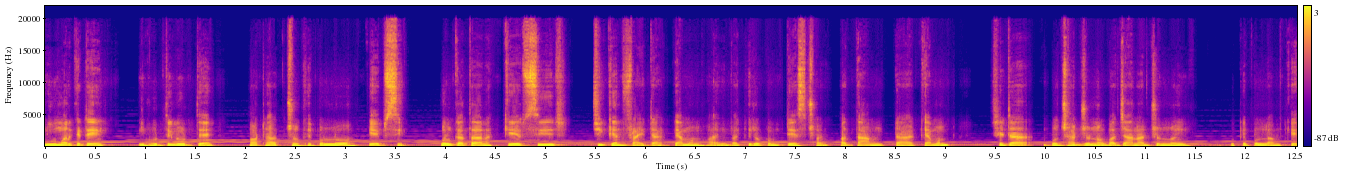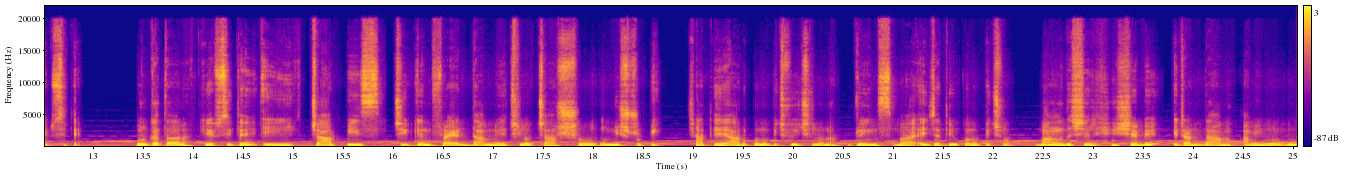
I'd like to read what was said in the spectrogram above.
নিউ মার্কেটে ঘুরতে ঘুরতে হঠাৎ চোখে পড়ল কেএফসি কলকাতার কেএফসির চিকেন ফ্রাইটা কেমন হয় বা কীরকম টেস্ট হয় বা দামটা কেমন, সেটা বোঝার জন্য বা জানার জন্যই ঢুকে পড়লাম কেএফসিতে কলকাতার কেএফসিতে এই চার পিস চিকেন ফ্রাইয়ের দাম নিয়েছিল চারশো উনিশ রুপি। সাথে আর কোনো কিছুই ছিল না ড্রিঙ্কস বা এই জাতীয় কোনো কিছু। বাংলাদেশের হিসেবে এটার দাম আমি বলব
